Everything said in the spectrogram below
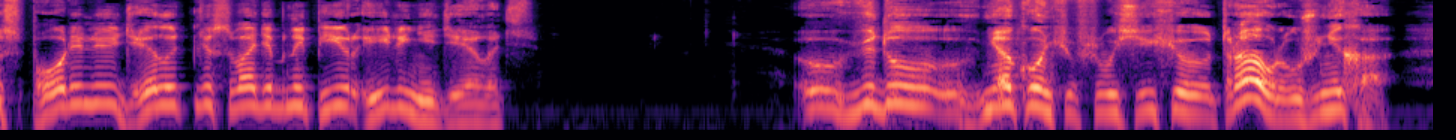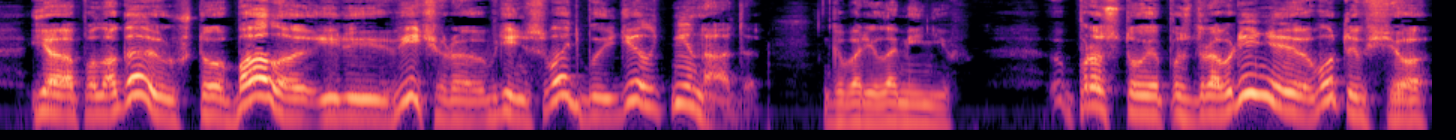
спорили, делать ли свадебный пир или не делать. — Ввиду не окончившегося еще траура у жениха, я полагаю, что бала или вечера в день свадьбы делать не надо, — говорил Аминьев. — Простое поздравление, вот и все.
